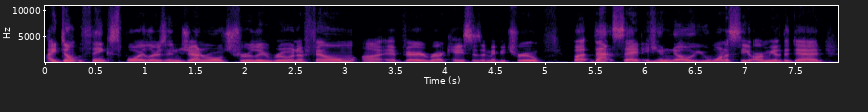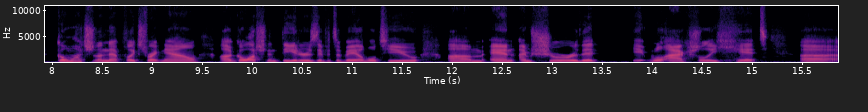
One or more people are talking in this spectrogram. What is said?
I don't think spoilers in general truly ruin a film. Uh, in very rare cases, it may be true. But that said, if you know you want to see Army of the Dead, go watch it on Netflix right now. Uh, go watch it in theaters if it's available to you. Um, and I'm sure that it will actually hit. Uh,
